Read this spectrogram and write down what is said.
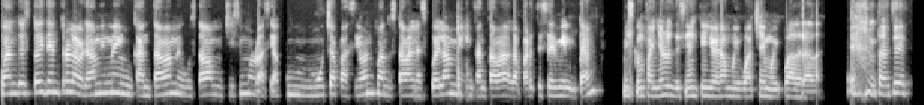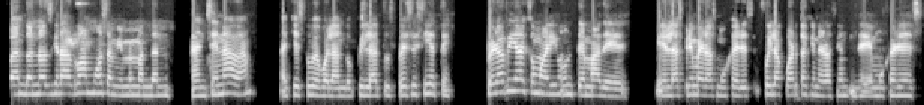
Cuando estoy dentro, la verdad a mí me encantaba, me gustaba muchísimo, lo hacía con mucha pasión. Cuando estaba en la escuela me encantaba la parte de ser militar. Mis compañeros decían que yo era muy guacha y muy cuadrada. Entonces, cuando nos graduamos, a mí me mandan a Ensenada. Aquí estuve volando Pilatus PC-7. Pero había como ahí un tema de las primeras mujeres. Fui la cuarta generación de mujeres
